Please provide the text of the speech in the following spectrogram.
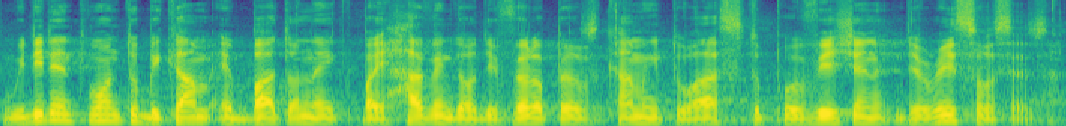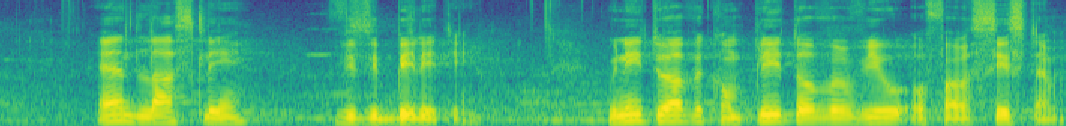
We didn't want to become a bottleneck by having our developers coming to us to provision the resources. And lastly, visibility. We need to have a complete overview of our system.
